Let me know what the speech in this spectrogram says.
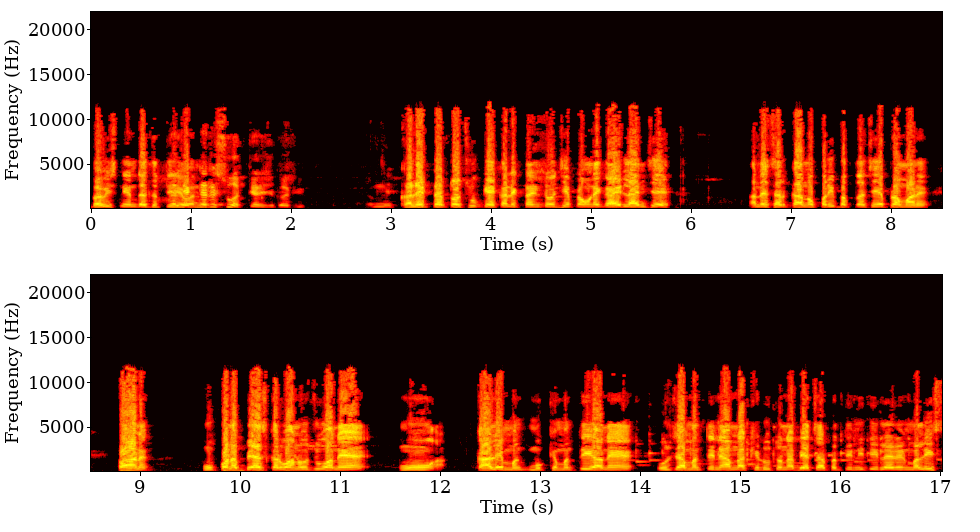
ભવિષ્યની અંદર જતી રહેવાની. શું અત્યારે કર્યું? કલેક્ટર તો શું કે કલેક્ટરની તો જે પ્રમાણે ગાઈડલાઈન છે અને સરકારનો પરિપત્ર છે એ પ્રમાણે. પણ હું પણ અભ્યાસ કરવાનો છું અને હું કાલે મુખ્યમંત્રી અને ઊર્જા મંત્રીને આમના ખેડૂતોના બે ચાર પ્રતિનિધિ લઈને મળીશ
